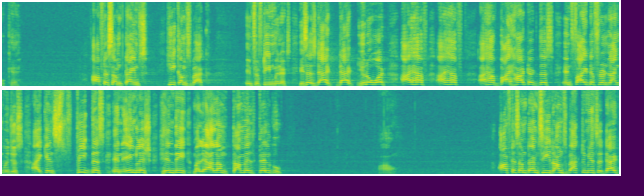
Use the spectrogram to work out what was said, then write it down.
Okay? After some times, he comes back in 15 minutes. He says, Dad, Dad, you know what? I have, I have, I have by hearted this in five different languages. I can speak this in English, Hindi, Malayalam, Tamil, Telugu. Wow. After sometimes he runs back to me and says, Dad,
